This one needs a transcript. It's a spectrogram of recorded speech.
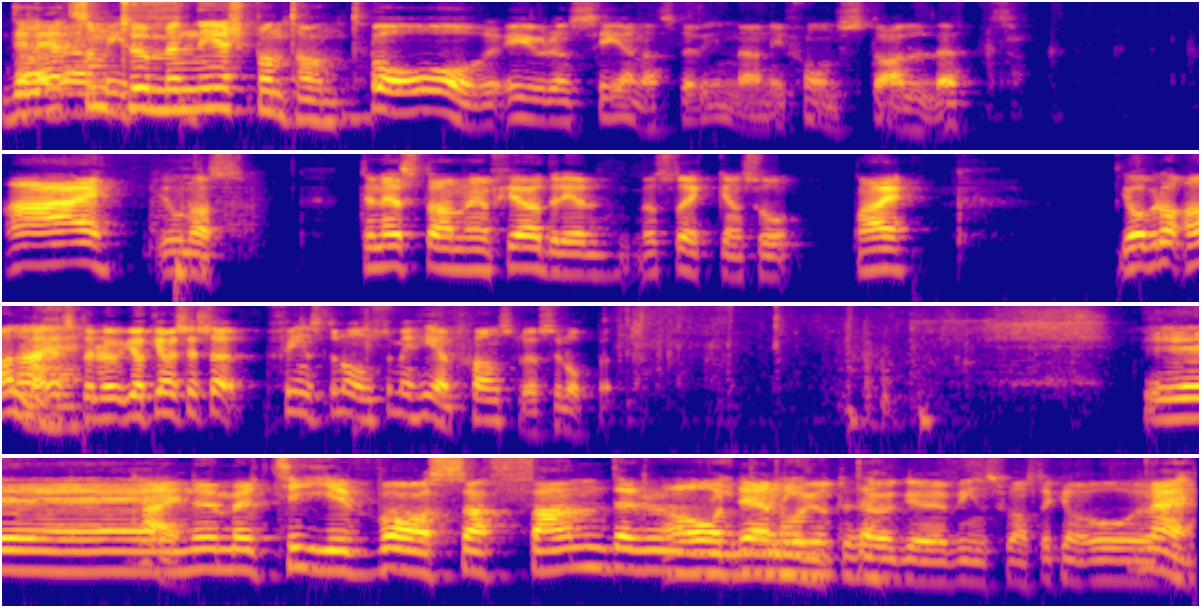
Det lät som tummen ner spontant. Bar är ju den senaste vinnaren ifrån stallet. Nej, Jonas. Till nästan en fjärdedel av sträckan så... Nej. Jag vill ha alla Nej. hästar. Jag kan väl säga så här, Finns det någon som är helt chanslös i loppet? Eh, nummer 10 Vasa Thunder Ja, den har ju inte hög eh, vinstchans. Det kan, och, Nej.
